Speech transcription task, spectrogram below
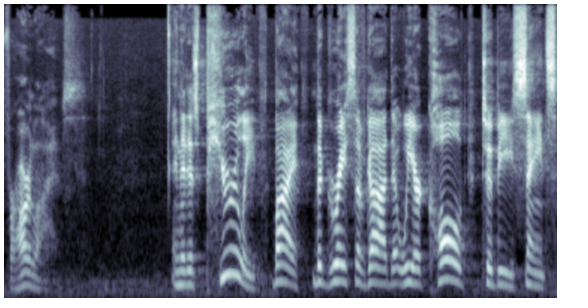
for our lives. And it is purely by the grace of God that we are called to be saints.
